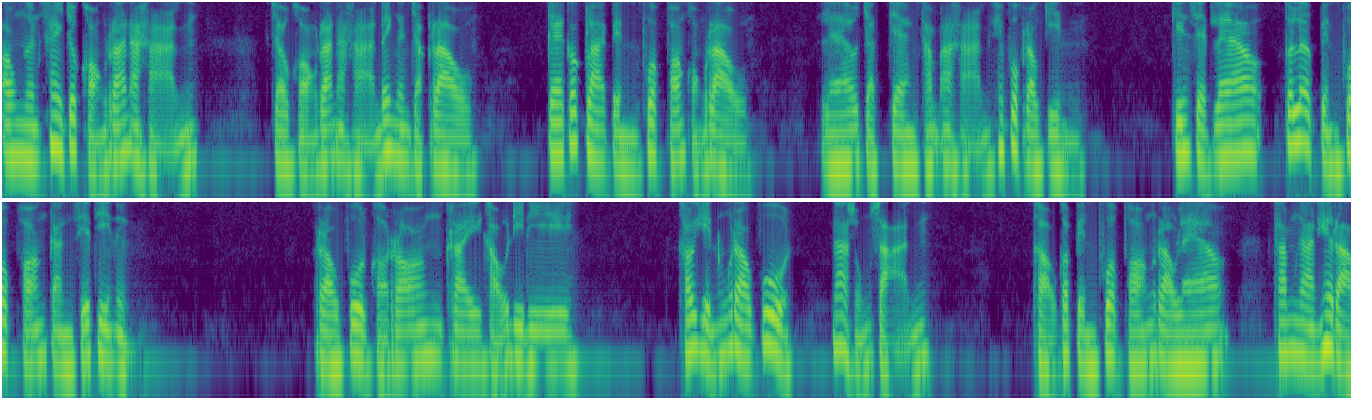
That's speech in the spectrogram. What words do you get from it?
เอาเงินให้เจ้าของร้านอาหาร เจ้าของร้านอาหารได้เงินจากเรา แกก็กลายเป็นพวกพ้องของเรา แล้วจัดแจงทำอาหารให้พวกเรากิน กินเสร็จแล้วก็เลิกเป็นพวกพ้องกันเสียทีหนึ่ง เราพูดขอร้องใครเขาดีๆ เขาเห็นเราพูดน่าสงสาร เขาก็เป็นพวกพ้องเราแล้วทำงานให้เรา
